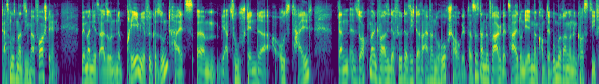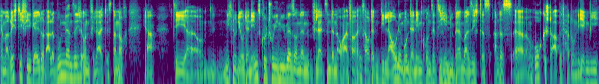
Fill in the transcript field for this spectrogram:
Das muss man sich mal vorstellen. Wenn man jetzt also eine Prämie für Gesundheitszustände ähm, ja, austeilt, dann sorgt man quasi dafür, dass sich das einfach nur hochschaukelt. Das ist dann eine Frage der Zeit und irgendwann kommt der Bumerang und dann kostet die Firma richtig viel Geld und alle wundern sich und vielleicht ist dann noch, ja, die, äh, nicht nur die Unternehmenskultur hinüber, sondern vielleicht sind dann auch einfach, ist auch die Laune im Unternehmen grundsätzlich hinüber, weil sich das alles äh, hochgestapelt hat und irgendwie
